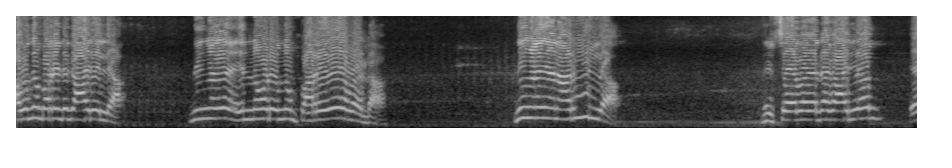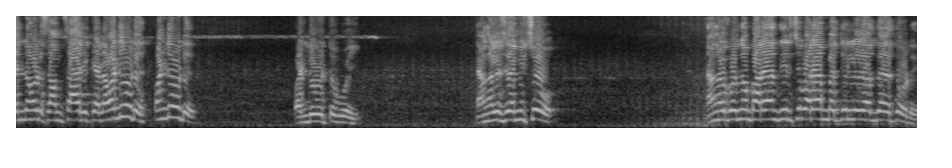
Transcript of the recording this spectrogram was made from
അതൊന്നും പറഞ്ഞിട്ട് കാര്യമില്ല. നിങ്ങൾ എന്നോടൊന്നും പറയേ വേണ്ട. നിങ്ങളെ ഞാൻ അറിയില്ല. നിക്ഷേപകരുടെ കാര്യം എന്നോട് സംസാരിക്കണം വണ്ടി വിട് വണ്ടി വിട്. വണ്ടി വിട്ടു പോയി ഞങ്ങൾ ക്ഷമിച്ചു. ഞങ്ങൾക്കൊന്നും പറയാൻ തിരിച്ചു പറയാൻ പറ്റില്ലല്ലോ അദ്ദേഹത്തോട്.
